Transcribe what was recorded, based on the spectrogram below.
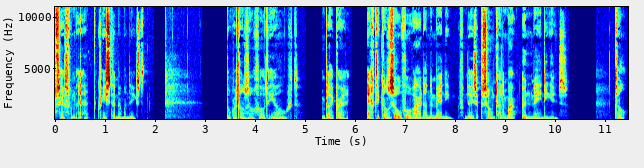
of zegt van, eh, ik vind je stem helemaal niks, dat wordt dan zo groot in je hoofd. En blijkbaar echt ik dan zoveel waarde aan de mening van deze persoon, terwijl het maar een mening is. Terwijl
